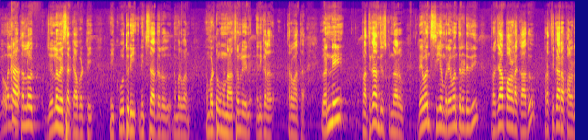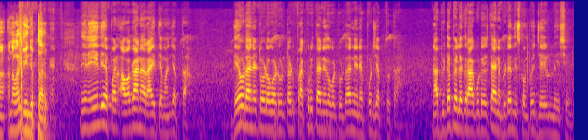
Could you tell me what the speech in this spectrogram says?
మిమ్మల్ని గతంలో జైల్లో వేశారు కాబట్టి మీ కూతురి నిశ్చితార్థ రోజు నెంబర్ వన్ నెంబర్ టూ మొన్న అసెంబ్లీ ఎన్ని- ఎన్నికల తర్వాత. ఇవన్నీ ప్రతీకారం తీసుకున్నారు. రేవంత్ సీఎం రేవంత్ రెడ్డిది ప్రజాపాలన కాదు ప్రతీకార పాలన అన్న వారికి ఏం చెప్తారు? నేను ఏంది చెప్పాను? అవగాహన రాహిత్యం అని చెప్తా. దేవుడు అనేటోడు ఒకటి ఉంటాడు ప్రకృతి అనేది ఒకటి ఉంటుంది నేను ఎప్పుడు చెప్తుంటా. నా బిడ్డ పెళ్ళికి రాకుండా వేస్తే ఆయన బిడ్డను తీసుకొని పోయి జైలు వేసిండు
